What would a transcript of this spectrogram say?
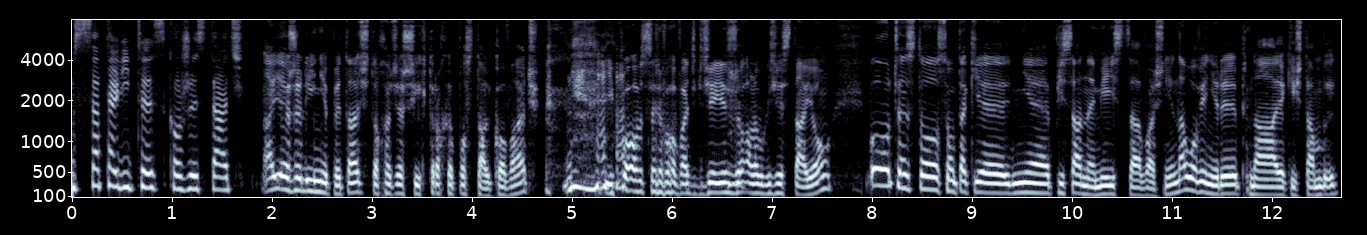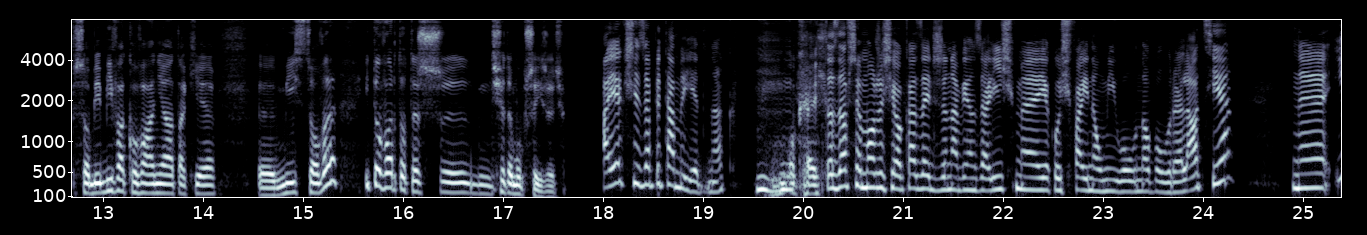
z satelity skorzystać. A jeżeli nie pytać, to chociaż ich trochę postalkować i poobserwować, gdzie jeżdżą albo gdzie stają, bo często są takie niepisane miejsca właśnie na łowienie ryb, na jakieś tam sobie biwakowania takie y, miejscowe i to warto też y, się temu przyjrzeć. A jak się zapytamy jednak, Okej. to zawsze może się okazać, że nawiązaliśmy jakąś fajną, miłą, nową relację. E, I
